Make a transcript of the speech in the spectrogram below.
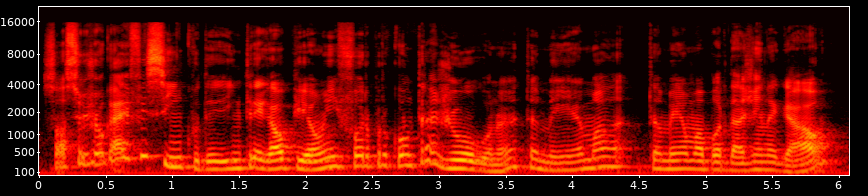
Só se eu jogar F5, de entregar o peão e for pro contra-jogo, né? Também é, uma, também é uma abordagem legal.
